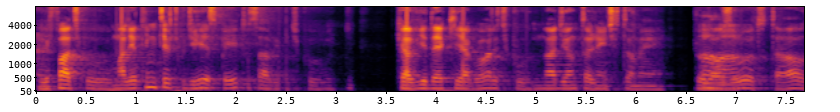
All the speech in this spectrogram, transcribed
Ele fala, tipo, uma letra inteira tipo, de respeito, sabe? Tipo, que a vida é aqui agora, tipo, não adianta a gente também jogar os Aham. outros e tal.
